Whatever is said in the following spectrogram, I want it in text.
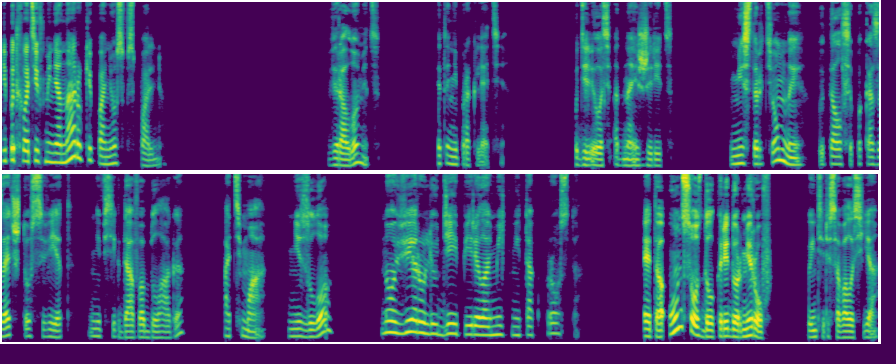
и, подхватив меня на руки, понес в спальню. Вероломец — это не проклятие поделилась одна из жриц. Мистер Темный пытался показать, что свет не всегда во благо, а тьма не зло, но веру людей переломить не так просто. «Это он создал коридор миров?» — поинтересовалась я.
